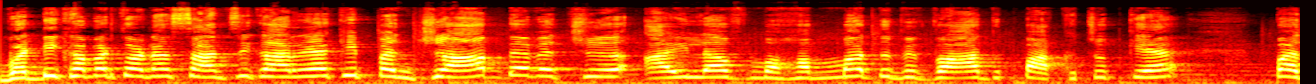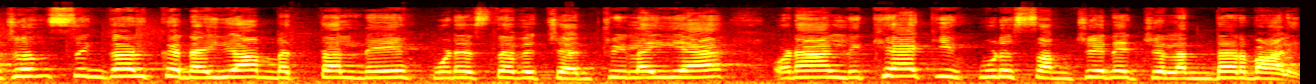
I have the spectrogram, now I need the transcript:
ਵੱਡੀ ਖਬਰ ਤੁਹਾਡਾ ਸਾਂਝੀ ਕਰ ਰਿਹਾ ਕਿ ਪੰਜਾਬ ਦੇ ਵਿੱਚ ਆਈ ਲਵ ਮੁਹੰਮਦ ਵਿਵਾਦ ਭਖ ਚੁੱਕਿਆ ਹੈ। ਭਜਨ ਸਿੰਗਰ ਕਨਈਆ ਮਿੱਤਲ ਨੇ ਹੁਣ ਇਸ ਦੇ ਵਿੱਚ ਐਂਟਰੀ ਲਈ ਹੈ। ਉਹਨਾਂ ਲਿਖਿਆ ਕਿ ਹੁਣ ਸਮਝੇ ਨੇ ਜਲੰਧਰ ਵਾਲੇ।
